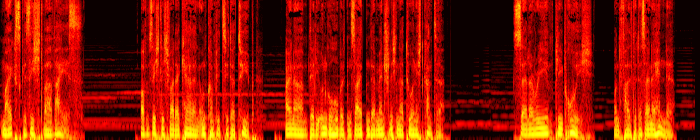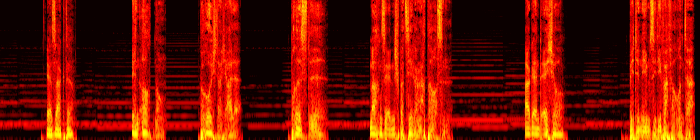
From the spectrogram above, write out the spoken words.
Mikes Gesicht war weiß. Offensichtlich war der Kerl ein unkomplizierter Typ, einer, der die ungehobelten Seiten der menschlichen Natur nicht kannte. Salary blieb ruhig und faltete seine Hände. Er sagte, In Ordnung, beruhigt euch alle. Bristol, machen Sie einen Spaziergang nach draußen. Agent Echo, bitte nehmen Sie die Waffe runter.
